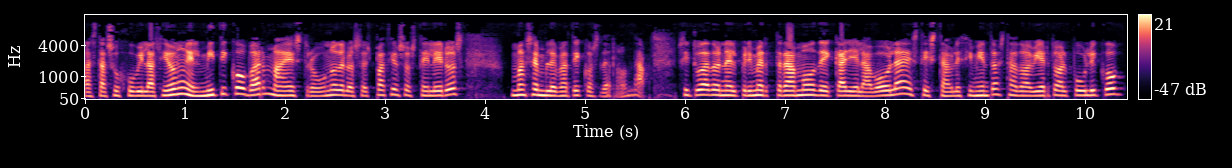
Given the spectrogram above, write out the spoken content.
hasta su jubilación el mítico Bar Maestro, uno de los espacios hosteleros más emblemáticos de Ronda. Situado en el primer tramo de calle La Bola, este establecimiento ha estado abierto al público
